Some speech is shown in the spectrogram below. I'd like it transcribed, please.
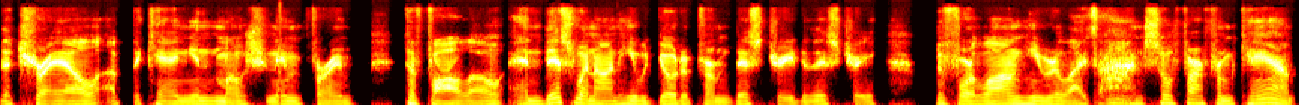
the trail up the canyon motioning for him to follow. And this went on he would go to from this tree to this tree. Before long he realized ah i'm so far from camp.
